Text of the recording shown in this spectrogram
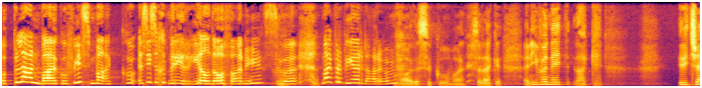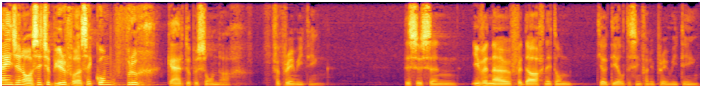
beplan baie koffies, maar ek is nie so goed met die reël daarvan nie. So, maar ek probeer daarom. Ja, oh, dis so cool man. So lekker. And even net like hierdie change in haar, is so beautiful as sy kom vroeg kerk toe op 'n Sondag vir prayer meeting. Dis soos 'n even nou vandag net om jou deel te sien van die prayer meeting.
